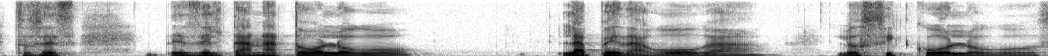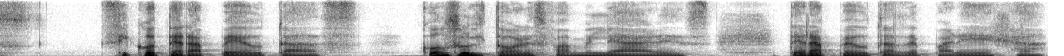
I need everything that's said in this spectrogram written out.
Entonces, desde el tanatólogo, la pedagoga, los psicólogos, psicoterapeutas, consultores familiares, terapeutas de pareja,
